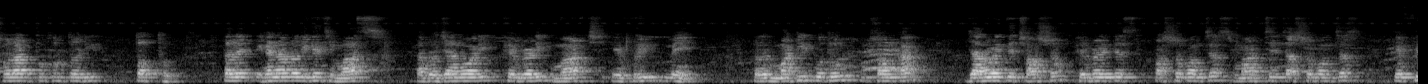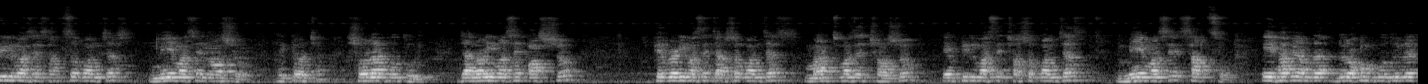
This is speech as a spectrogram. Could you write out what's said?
সোলার পুতুল তৈরির তথ্য। তাহলে এখানে আমরা লিখেছি মাস তারপর জানুয়ারি, ফেব্রুয়ারি, মার্চ, এপ্রিল, মে। তাহলে মাটির পুতুল সংখ্যা জানুয়ারিতে ছশো, ফেব্রুয়ারিতে পাঁচশো পঞ্চাশ, মার্চে চারশো পঞ্চাশ, এপ্রিল মাসে সাতশো পঞ্চাশ, মে মাসে নশো। দেখতে পাচ্ছ? সোলার পুতুল। জানুয়ারি মাসে পাঁচশো, ফেব্রুয়ারি মাসে চারশো পঞ্চাশ, মার্চ মাসে ছশো, এপ্রিল মাসে ছশো পঞ্চাশ, মে মাসে সাতশো। এইভাবে আমরা দুরকম পুতুলের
